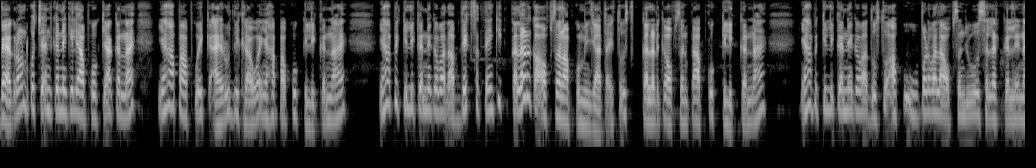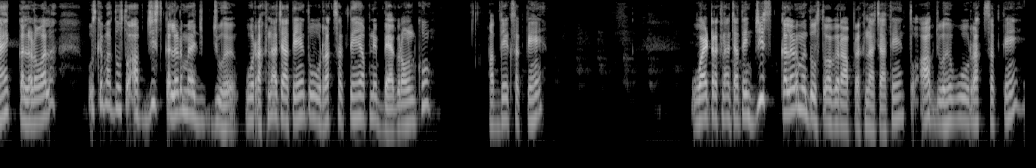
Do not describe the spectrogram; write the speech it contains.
बैकग्राउंड को चेंज करने के लिए आपको क्या करना है? यहाँ पर आपको एक एरो दिख रहा होगा, यहाँ पर आपको क्लिक करना है। यहाँ पे क्लिक करने के बाद आप देख सकते हैं कि कलर का ऑप्शन आपको मिल जाता है। तो इस कलर के ऑप्शन पर आपको क्लिक करना है। यहाँ पे क्लिक करने के बाद दोस्तों आपको ऊपर वाला ऑप्शन जो सेलेक्ट कर लेना है कलर वाला। उसके बाद दोस्तों आप जिस कलर में जो है वो रखना चाहते हैं तो वो रख सकते हैं अपने बैकग्राउंड को। आप देख सकते हैं। वाइट रखना चाहते हैं। जिस कलर में दोस्तों अगर आप रखना चाहते हैं तो आप जो है वो रख सकते हैं।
